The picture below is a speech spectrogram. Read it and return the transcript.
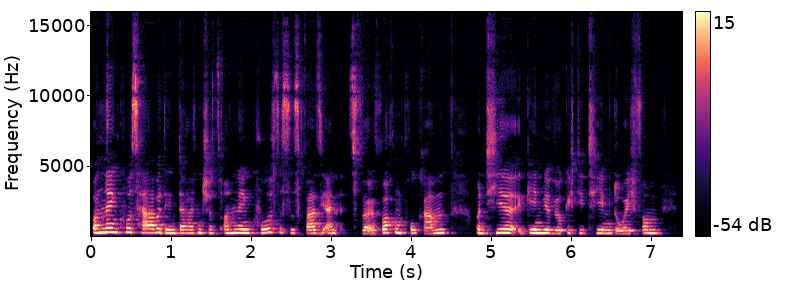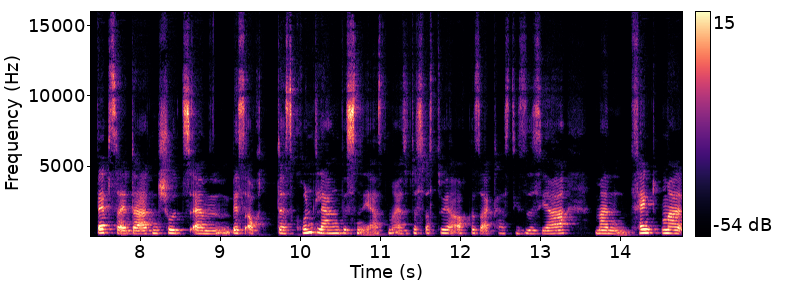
Online-Kurs habe, den Datenschutz-Online-Kurs. Das ist quasi ein Zwölf-Wochen-Programm. Und hier gehen wir wirklich die Themen durch vom Website-Datenschutz ähm, bis auch das Grundlagenwissen erstmal. Also das, was du ja auch gesagt hast dieses Jahr. Man fängt mal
